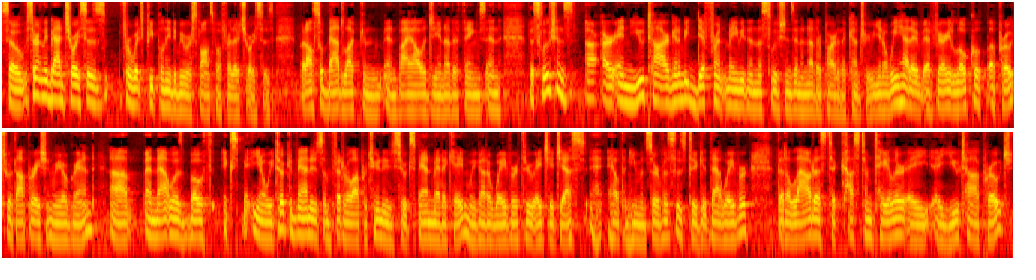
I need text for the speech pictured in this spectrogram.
So certainly bad choices for which people need to be responsible for their choices, but also bad luck and, and biology and other things. And the solutions are, are in Utah are going to be different maybe than the solutions in another part of the country. You know, we had a, a very local approach with Operation Rio Grande, uh, and that was both, exp- you know, we took advantage of some federal opportunities to expand Medicaid, and we got a waiver through HHS, Health and Human Services, to get that waiver that allowed us to custom tailor a, a Utah approach.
